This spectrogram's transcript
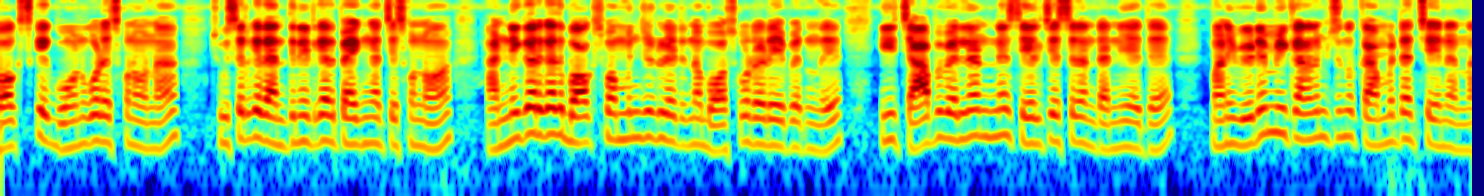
బాక్స్కి గోన్ కూడా వేసుకున్నామన్నా చూసారు కదా ఎంత నీట్గా ప్యాకింగ్ చేసుకున్నాం. అన్ని గారికి కదా బాక్స్ పంపించడం లేట్ నా బాక్స్ కూడా రెడీ అయిపోతుంది. ఈ చేప వెళ్ళి వెంటనే సేల్ చేసాడంట అన్నీ అయితే. మన వీడియో మీకు అనిపించిందో కామెంట్ చేయండి అన్న.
